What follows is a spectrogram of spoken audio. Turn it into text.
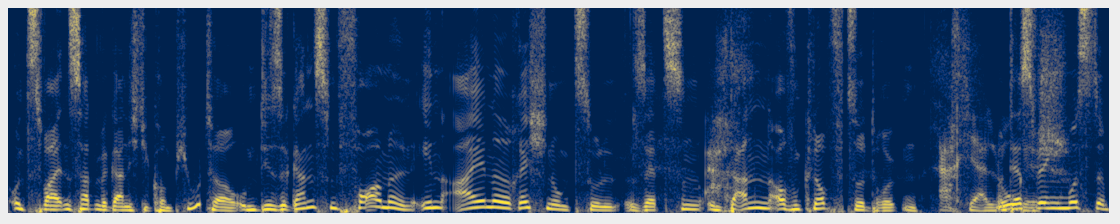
Und zweitens hatten wir gar nicht die Computer, um diese ganzen Formeln in eine Rechnung zu setzen und Ach. dann auf den Knopf zu drücken. Ach ja, logisch. Und deswegen musste.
